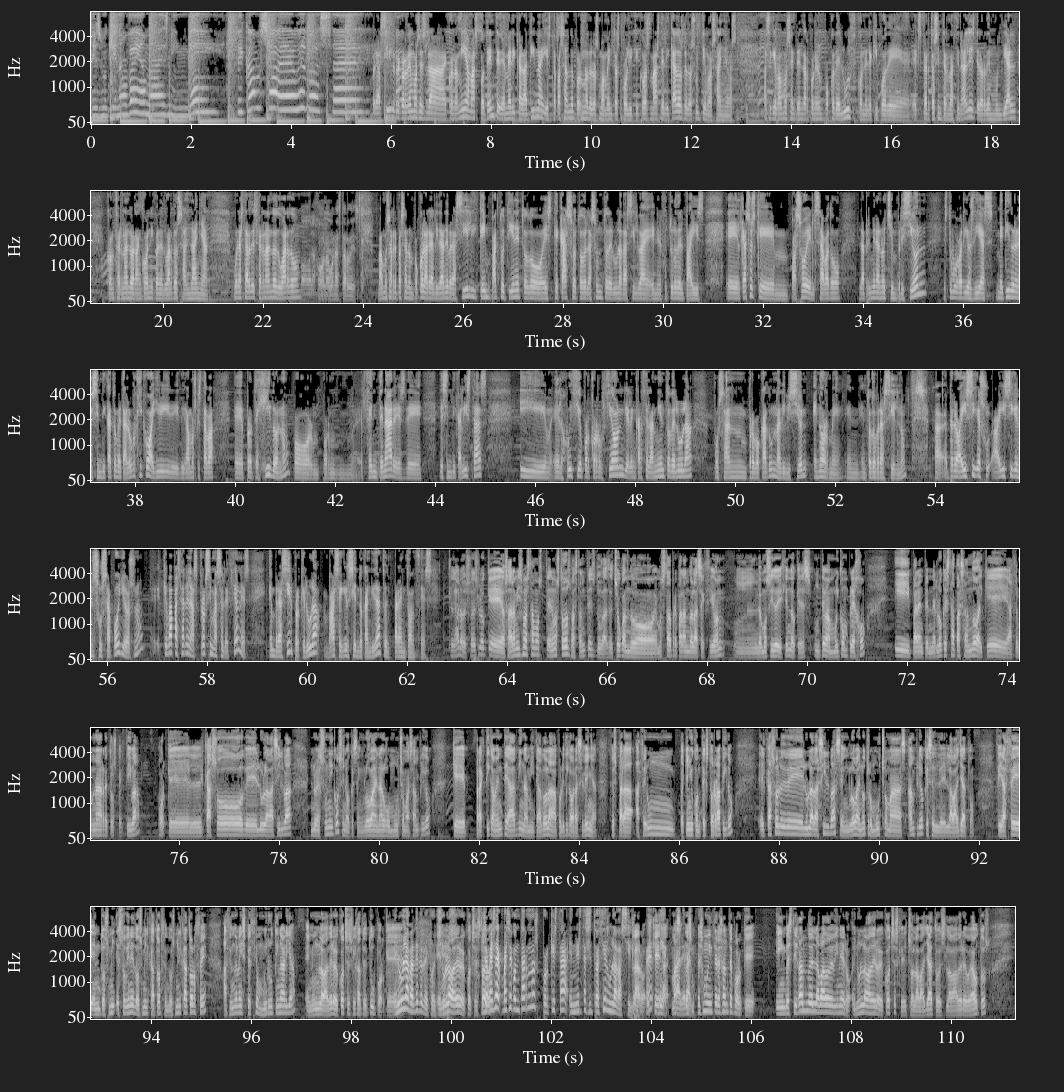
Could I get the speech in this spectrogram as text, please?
Mesmo que não venha mais ninguém, ficamos só eu. Brasil, recordemos, es la economía más potente de América Latina y está pasando por uno de los momentos políticos más delicados de los últimos años. Así que vamos a intentar poner un poco de luz con el equipo de expertos internacionales del orden mundial, con Fernando Arancón y con Eduardo Saldaña. Buenas tardes, Fernando, Eduardo. Hola, Hola, buenas tardes. Vamos a repasar un poco la realidad de Brasil y qué impacto tiene todo este caso, todo el asunto de Lula da Silva en el futuro del país. Eh, el caso es que mm, pasó el sábado la primera noche en prisión, estuvo varios días metido en el sindicato metalúrgico, allí digamos que estaba eh, protegido ¿no? por, por mm, centenares de, de sindicalistas y el juicio por corrupción y el encarcelamiento de Lula pues han provocado una división enorme en, en todo Brasil, ¿no? Ah, pero ahí sigue su- ahí siguen sus apoyos, ¿no? ¿Qué va a pasar en las próximas elecciones en Brasil? Porque Lula va a seguir siendo candidato para entonces. Claro, eso es lo que, o sea, ahora mismo estamos, tenemos todos bastantes dudas. De hecho, cuando hemos estado preparando la sección, mm, lo hemos ido diciendo que es un tema muy complejo y para entender lo que está pasando hay que hacer una retrospectiva porque el caso de Lula da Silva no es único, sino que se engloba en algo mucho más amplio que prácticamente ha dinamitado la política brasileña. Entonces, para hacer un pequeño contexto rápido, el caso de Lula da Silva se engloba en otro mucho más amplio, que es el de Lavallato. Es decir, hace en 2000, esto viene de 2014. En 2014, haciendo una inspección muy rutinaria en un lavadero de coches, fíjate tú, porque... En un lavadero de coches. En un lavadero de coches. O sea, vais a, vais a contarnos por qué está en esta situación Lula da Silva. Claro, ¿eh? es que Bien, además vale, es, vale. es muy interesante porque investigando el lavado de dinero en un lavadero de coches, que de hecho Lavallato es lavadero de autos,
